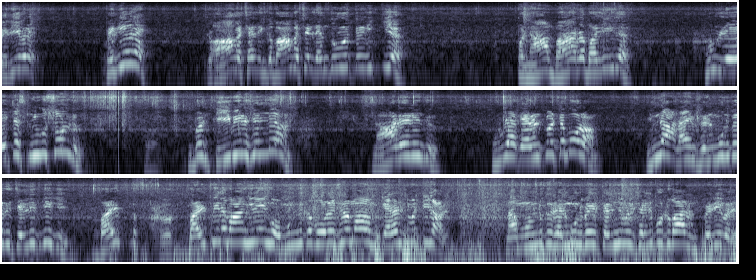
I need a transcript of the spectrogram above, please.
பெரியவரே பெரியவரே. இங்க வாங்க செல் இங்கே வாங்க செல் எந்த ஊரத்தில் நிற்கிய இப்போ நான் வார வழியில் ஃபுல் லேட்டஸ்ட் நியூஸ் உண்டு இவன் டிவியில் செல்லியான் நாளேனிது ஃபுல்லாக கரண்ட் பெட்ட போகிறான் இன்னும் நான் ரெண்டு மூணு பேர் செல்லிருக்கீங்க பல்ப் பல்பில் வாங்கி வைங்க. முன்னுக்கு போனேன்னா கரண்ட் வெட்டினாள். நான் முன்னுக்கு ரெண்டு மூணு பேர் தெரிஞ்சு போய் சொல்லி போட்டு வாரேன் பெரியவர்.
